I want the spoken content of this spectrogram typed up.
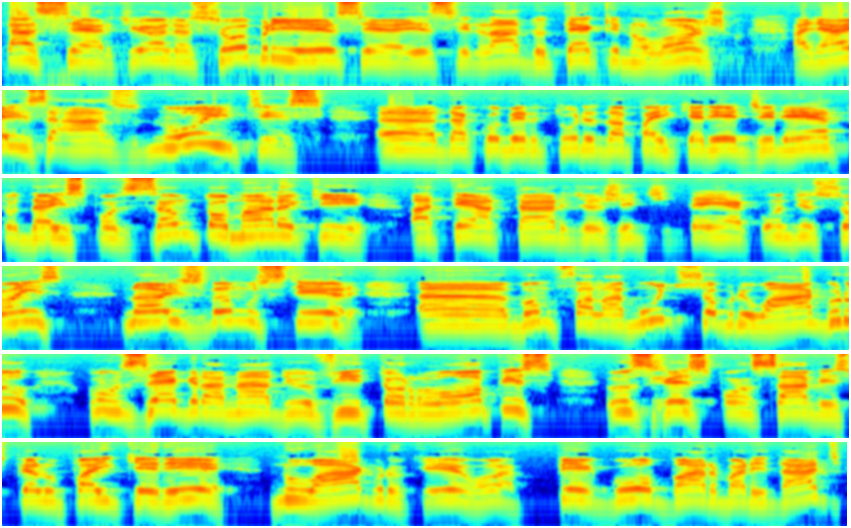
Tá certo. E olha, sobre esse, esse lado tecnológico, aliás, as noites uh, da cobertura da Pai Querer direto da exposição, tomara que até a tarde a gente tenha condições, nós vamos ter, uh, vamos falar muito sobre o agro, com Zé Granado e o Vitor Lopes, os responsáveis pelo Pai Querer no agro, que pegou barbaridade,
